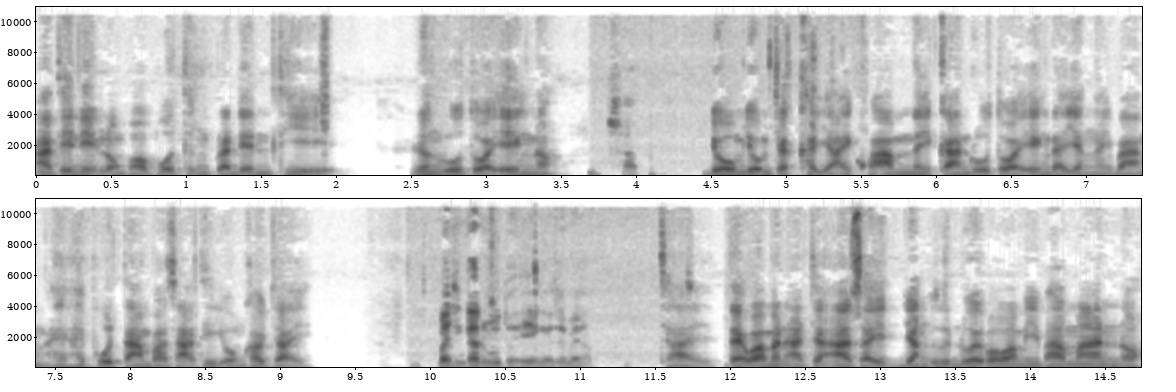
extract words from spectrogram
อะทีนี้หลวงพ่อพูดถึงประเด็นที่เรื่องรู้ตัวเองเนาะครับ โยมโยมจะขยายความในการรู้ตัวเองได้ยังไงบ้าง ให้ให้พูดตามภาษาที่โยมเข้าใจไม่ถึงการรู้ตัวเองเลยใช่ไหมครับใช่ แต่ว่ามันอาจจะอาศัยอย่างอื่นด้วย เพราะว่ามีผ้าม่านเนาะ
